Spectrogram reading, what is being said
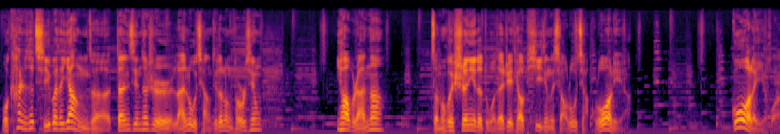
我看着他奇怪的样子，担心他是拦路抢劫的愣头青。要不然呢？怎么会深夜的躲在这条僻静的小路角落里啊？过了一会儿，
